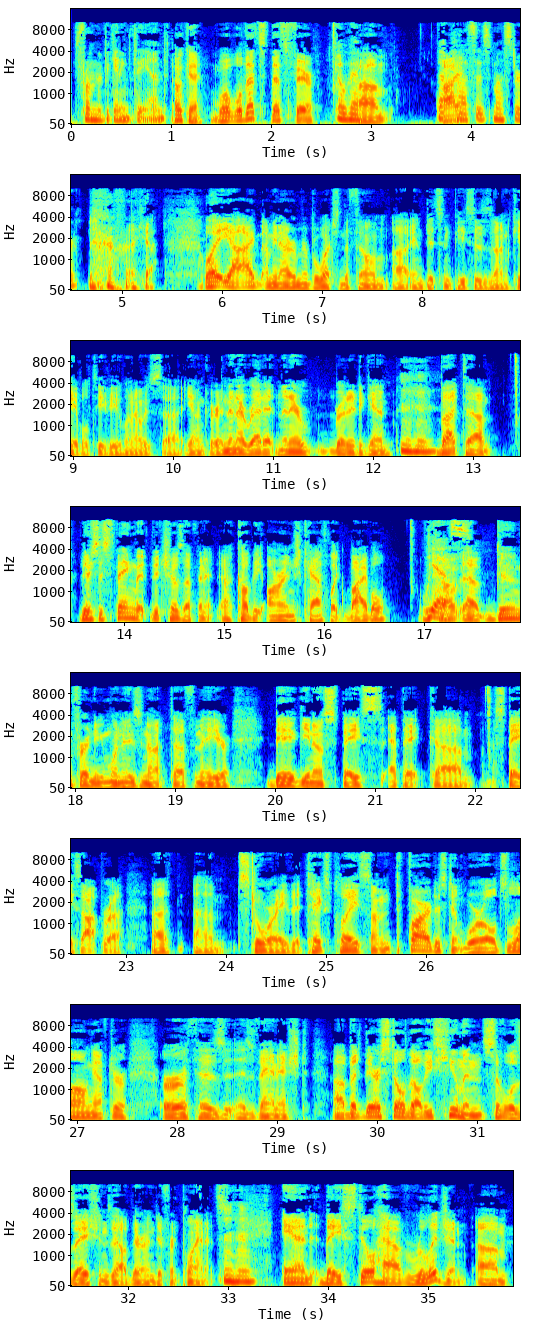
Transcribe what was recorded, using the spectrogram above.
from the beginning to the end. Okay, well, well, that's that's fair. Okay. Um, That I- passes muster. yeah, well, yeah. I, I mean, I remember watching the film uh, in bits and pieces on cable TV when I was uh, younger, and then I read it, and then I read it again. Mm-hmm. But um, there's this thing that, that shows up in it uh, called the Orange Catholic Bible. Which Yes. uh, uh, Dune, for anyone who's not uh, familiar, big, you know, space epic, um, space opera uh, um, story that takes place on far distant worlds long after Earth has has vanished. Uh, but there are still all these human civilizations out there on different planets, and they still have religion. Um,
